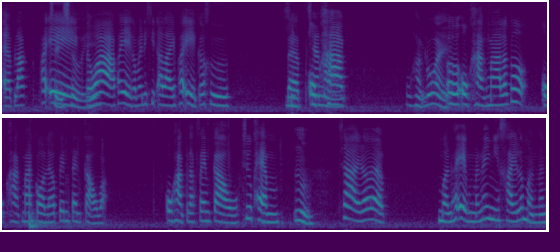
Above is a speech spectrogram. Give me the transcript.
แอบรักพระเอก เฉยๆแต่ว่าพระเอกก็ไม่ได้คิดอะไร พระเอกก็คือ แบบคิอดกแค่น้องหัก อกหักด้วย เออ อกหักมาแล้วก็อกหักมาก่อนแล้วเป็นแฟนเก่าอะ อกหักจากแฟนเก่า ชื่อแพม อืมใช่แล้วแบบเหมือนพระเอกมันไม่มีใครแล้วเหมือนมัน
